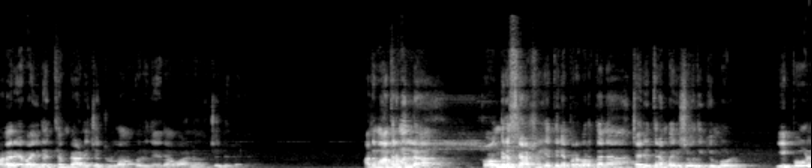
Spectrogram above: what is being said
വളരെ വൈദഗ്ധ്യം കാണിച്ചിട്ടുള്ള ഒരു നേതാവാണ് ചെന്നിത്തല. അതുമാത്രമല്ല കോൺഗ്രസ് രാഷ്ട്രീയത്തിലെ പ്രവർത്തന ചരിത്രം പരിശോധിക്കുമ്പോൾ ഇപ്പോൾ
